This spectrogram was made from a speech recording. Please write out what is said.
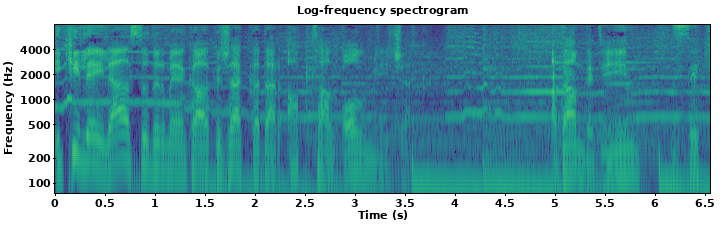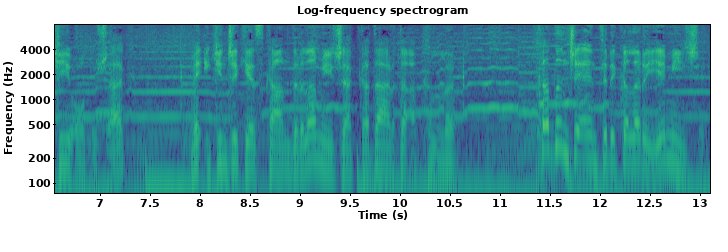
iki Leyla sığdırmaya kalkacak kadar aptal olmayacak. Adam dediğin zeki olacak ve ikinci kez kandırılamayacak kadar da akıllı. Kadınca entrikaları yemeyecek.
